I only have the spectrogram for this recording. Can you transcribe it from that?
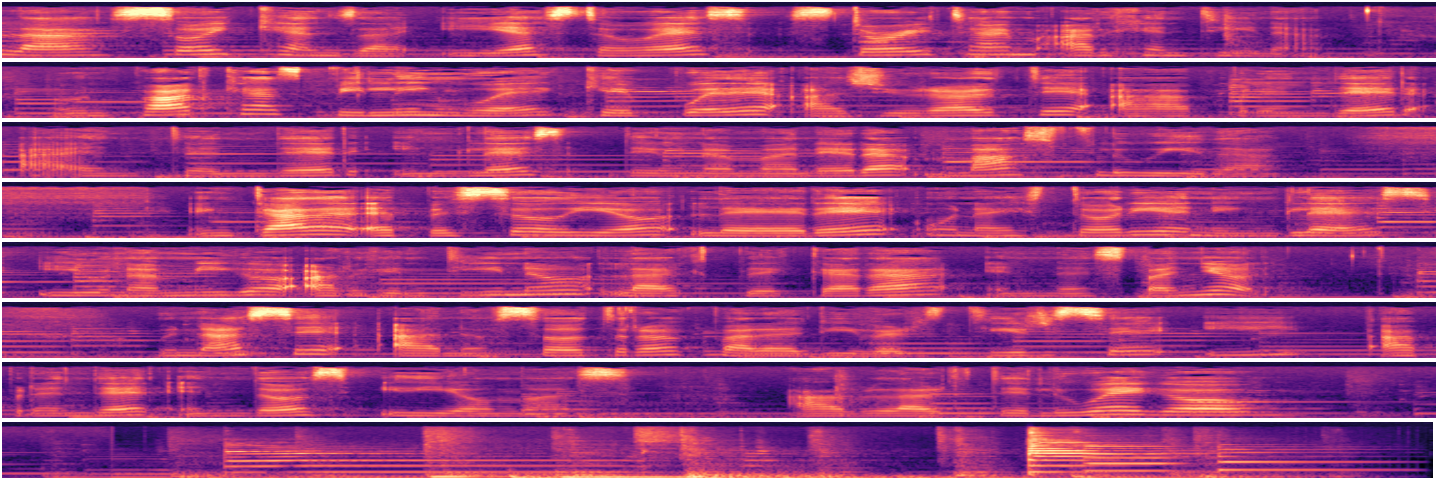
Hola, soy Kenza y esto es Storytime Argentina, un podcast bilingüe que puede ayudarte a aprender a entender inglés de una manera más fluida. En cada episodio leeré una historia en inglés y un amigo argentino la explicará en español. Únase a nosotros para divertirse y aprender en dos idiomas. Hablarte luego.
